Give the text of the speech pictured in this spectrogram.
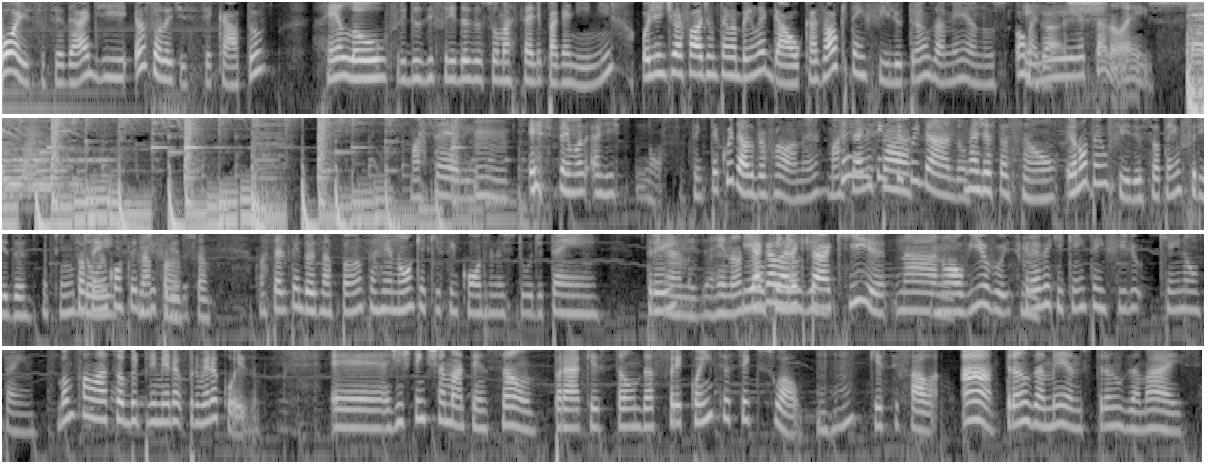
Oi, sociedade! Eu sou Letícia Secato. Hello, Fridos e Fridas, eu sou Marcele Paganini. Hoje a gente vai falar de um tema bem legal. Casal que tem filho transa menos? Oh my gosh. Eita, nós. Marcele, Hum. esse tema a gente, nossa, tem que ter cuidado pra falar, né? Marcele tem, tem que ter está cuidado. na gestação. Eu não tenho filho, só tenho Frida. Eu tenho Só dois tenho conselho na de Frida. Pança. Marcele tem dois na pança, Renan, que aqui se encontra no estúdio, tem três. Ah, mas a Renan E a galera que de- tá aqui na, Hum. no ao vivo, escreve aqui quem tem filho, quem não tem. Vamos falar sobre primeira, primeira coisa. É, a gente tem que chamar atenção para a questão da frequência sexual. Uhum. Que se fala, ah, transa menos, transa mais.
